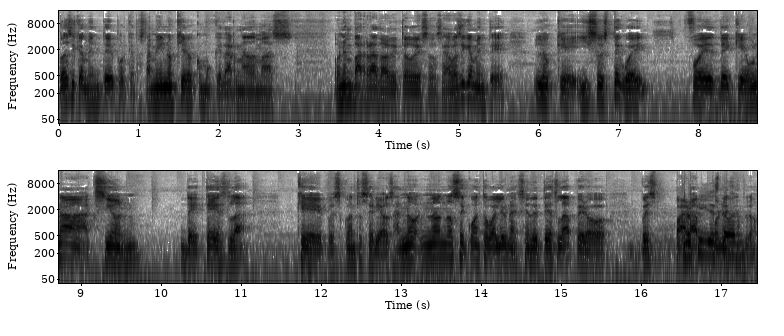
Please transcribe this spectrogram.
básicamente porque pues también no quiero como quedar nada más una embarrada de todo eso, o sea, básicamente lo que hizo este güey fue de que una acción de Tesla que pues cuánto sería, o sea, no no no sé cuánto vale una acción de Tesla, pero pues para poner ejemplo.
